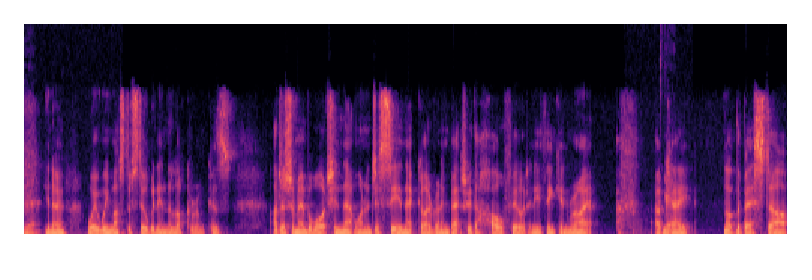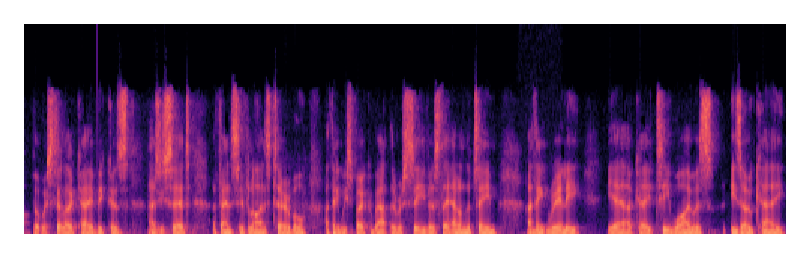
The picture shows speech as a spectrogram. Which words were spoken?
Yeah. You know, we we must have still been in the locker room because I just remember watching that one and just seeing that guy running back through the whole field, and you're thinking, right, okay. Not the best start, but we're still okay because, as you said, offensive line's terrible. I think we spoke about the receivers they had on the team. I mm. think really, yeah, okay, Ty was he's okay.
